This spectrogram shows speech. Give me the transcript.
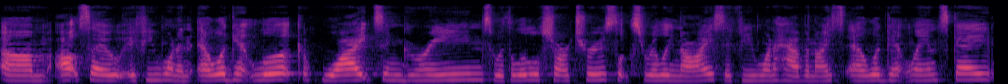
Um, also, if you want an elegant look, whites and greens with a little chartreuse looks really nice if you want to have a nice, elegant landscape.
